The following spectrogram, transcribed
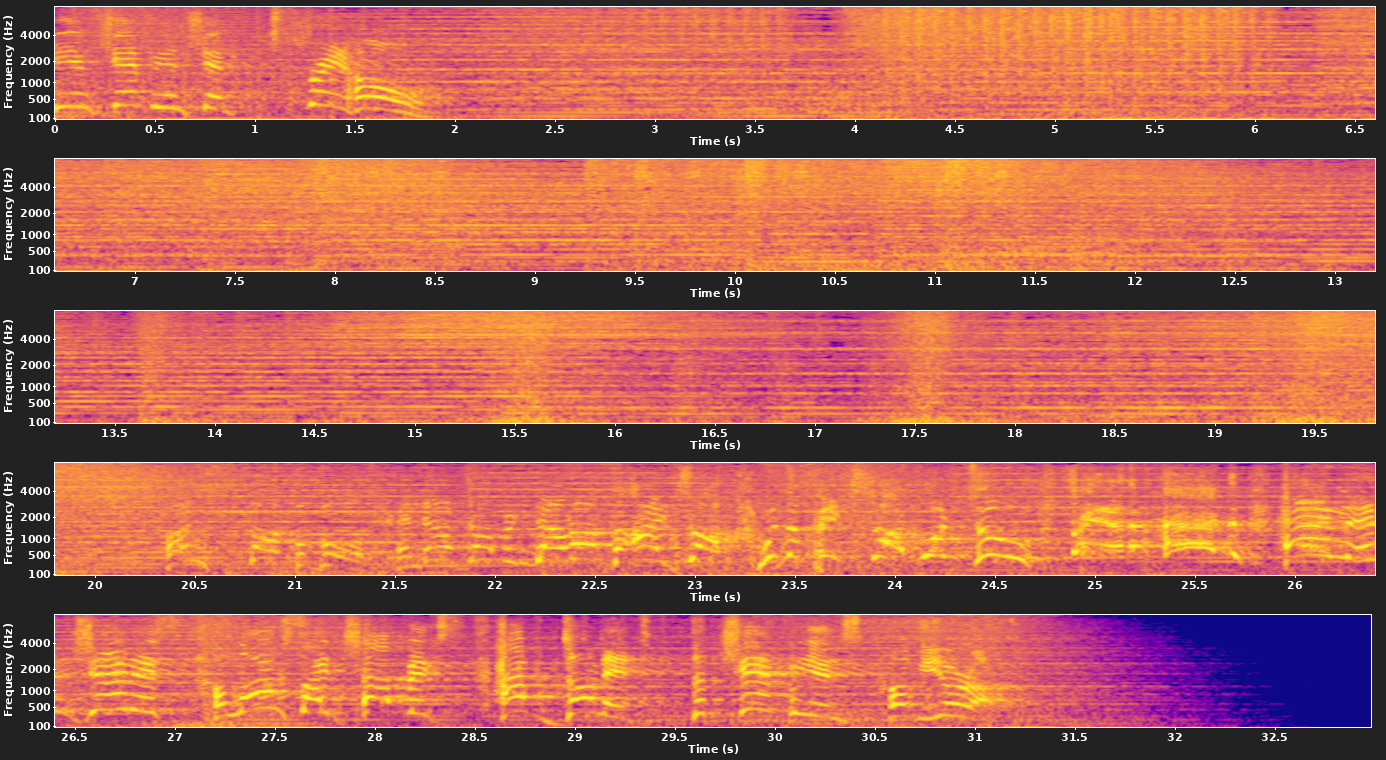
European Championship straight home. Unstoppable, and now dropping down onto I drop champions of Europe.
